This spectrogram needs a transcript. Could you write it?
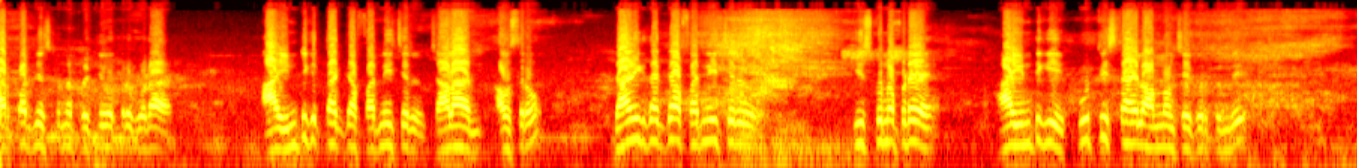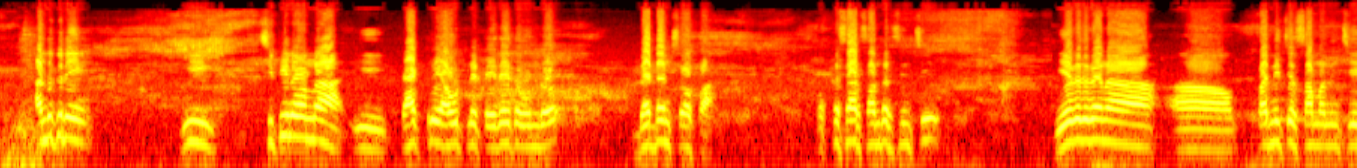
ఏర్పాటు చేసుకున్న ప్రతి ఒక్కరు కూడా ఆ ఇంటికి తగ్గ ఫర్నిచర్ చాలా అవసరం. దానికి తగ్గ ఫర్నిచర్ తీసుకున్నప్పుడే ఆ ఇంటికి పూర్తి స్థాయిలో అన్నం చేకూరుతుంది. అందుకని ఈ సిటీలో ఉన్న ఈ ఫ్యాక్టరీ అవుట్లెట్ ఏదైతే ఉందో బెడ్ అండ్ సోఫా ఒక్కసారి సందర్శించి ఏ విధమైన ఫర్నిచర్ సంబంధించి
